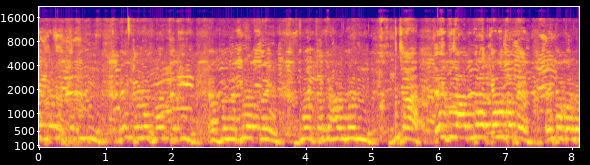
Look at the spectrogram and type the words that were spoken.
আমি আপনারা এটা করবে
